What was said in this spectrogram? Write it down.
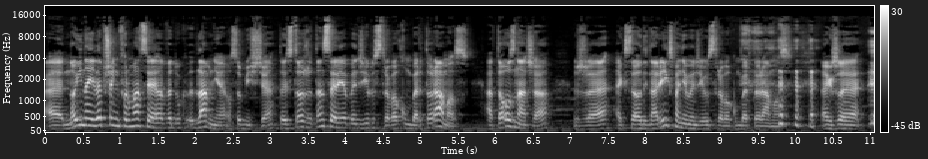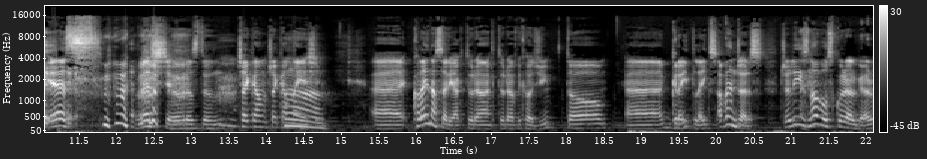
E, no i najlepsza informacja według dla mnie osobiście, to jest to, że tę serię będzie ilustrował Humberto Ramos. A to oznacza, że Extraordinary X-Men nie będzie ilustrował Humberto Ramos. Także jest! Wreszcie po prostu czekam, czekam na jesień. E, kolejna seria, która, która wychodzi, to e, Great Lakes Avengers, czyli znowu Squirrel Girl,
